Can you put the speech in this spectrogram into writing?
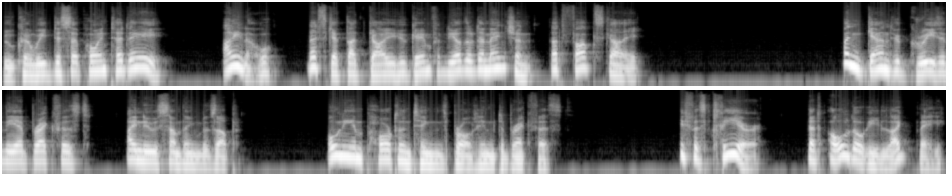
who can we disappoint today? I know, Let's get that guy who came from the other dimension, that fox guy. When Ganhook greeted me at breakfast, I knew something was up. Only important things brought him to breakfast. It was clear that although he liked me,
